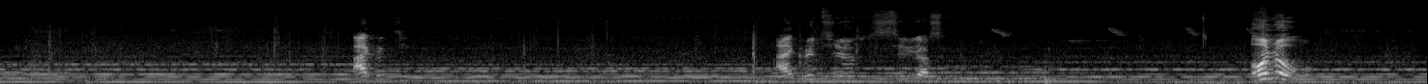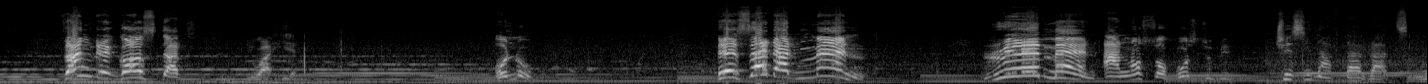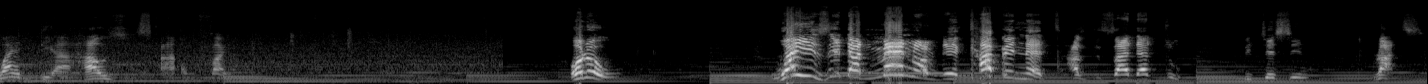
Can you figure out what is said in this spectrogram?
I greet I greet you seriously. Oh no! Thank the gods that you are here. Oh no! They said that men, real men, are not supposed to be chasing after rats while their houses are on fire. Oh no! Why is it that men of the cabinet has decided to be chasing rats?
